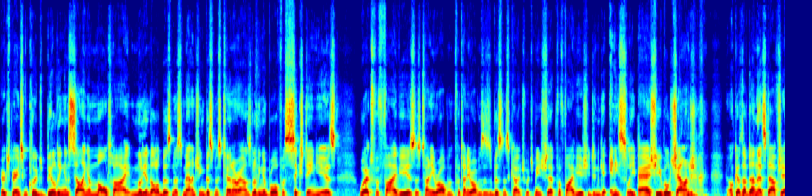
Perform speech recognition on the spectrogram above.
Her experience includes building and selling a multi-million dollar business, managing business turnarounds, living abroad for 16 years, works for five years as Tony Robbins for Tony Robbins as a business coach, which means that for five years she didn't get any sleep. And she will challenge Oh, because I've done that stuff. She,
